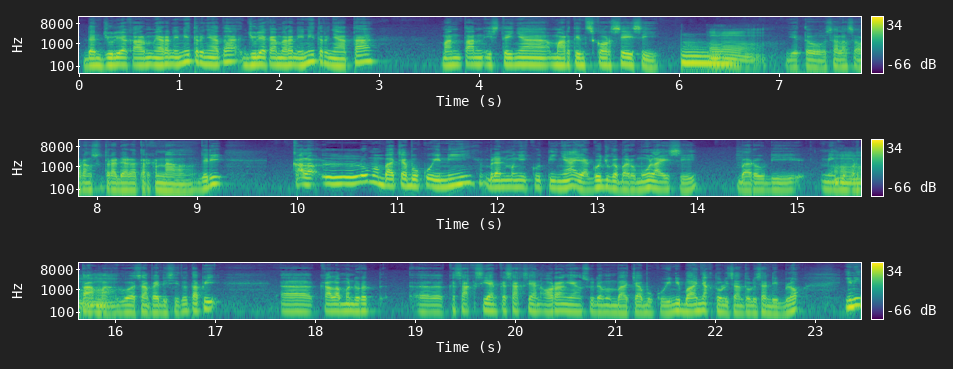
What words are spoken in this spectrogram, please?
Dan Julia Cameron ini ternyata Julia Cameron ini ternyata mantan istrinya Martin Scorsese Hmm. Hmm. gitu, salah seorang sutradara terkenal. Jadi kalau lu membaca buku ini dan mengikutinya, ya gue juga baru mulai sih, baru di minggu Hmm. pertama gue sampai di situ. Tapi eh, kalau menurut eh, kesaksian-kesaksian orang yang sudah membaca buku ini, banyak tulisan-tulisan di blog, ini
